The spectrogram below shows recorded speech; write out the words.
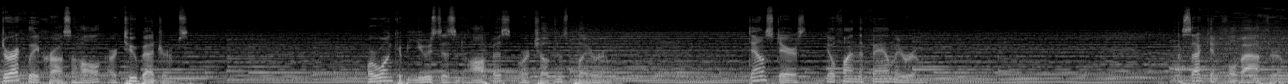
Directly across the hall are two bedrooms, or one could be used as an office or a children's playroom. Downstairs, you'll find the family room, a second full bathroom,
